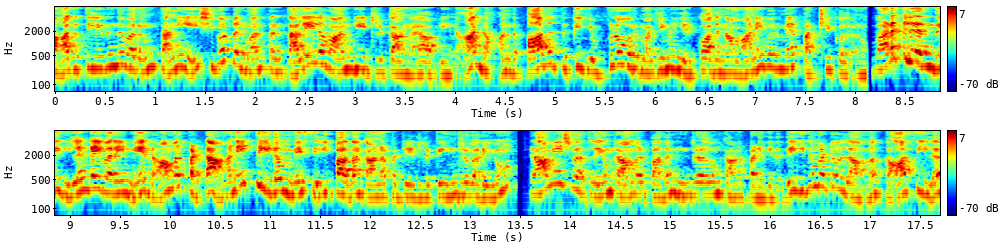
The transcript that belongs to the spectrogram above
பாதத்தில் இருந்து வரும் தண்ணியை சிவபெருமான் தன் தலையில வாங்கிட்டு இருக்காங்க அப்படின்னா அந்த பாதத்துக்கு எவ்வளவு ஒரு மகிமை இருக்கோ அதை நாம் அனைவருமே பற்றி கொள்ளணும். வடக்குல இருந்து இலங்கை வரையுமே ராமர் பட்ட அனைத்து இடமுமே செழிப்பா தான் காணப்பட்டு இருக்கு இன்று வரையும். ராமேஸ்வரத்திலையும் ராமர் பாதம் இன்றளவும் காணப்படுகிறது. இது மட்டும் இல்லாம காசில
